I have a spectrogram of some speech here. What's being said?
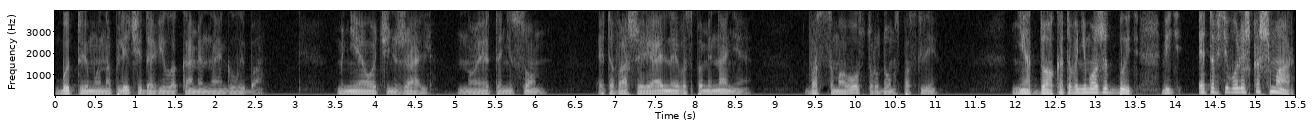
будто ему на плечи давила каменная глыба. «Мне очень жаль, но это не сон. Это ваши реальные воспоминания. Вас самого с трудом спасли». «Нет, док, этого не может быть, ведь это всего лишь кошмар.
